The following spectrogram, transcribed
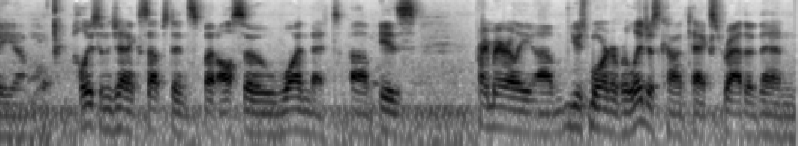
a um, hallucinogenic substance, but also one that um, is primarily um, used more in a religious context rather than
